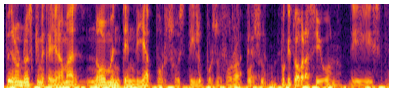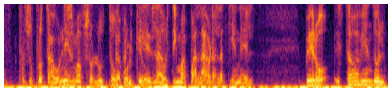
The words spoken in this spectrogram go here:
pero no es que me cayera mal, no me entendía por su estilo, por su forma, por su... Un poquito abrasivo, ¿no? Y por su protagonismo absoluto, porque es la última palabra, la tiene él. Pero estaba viendo el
